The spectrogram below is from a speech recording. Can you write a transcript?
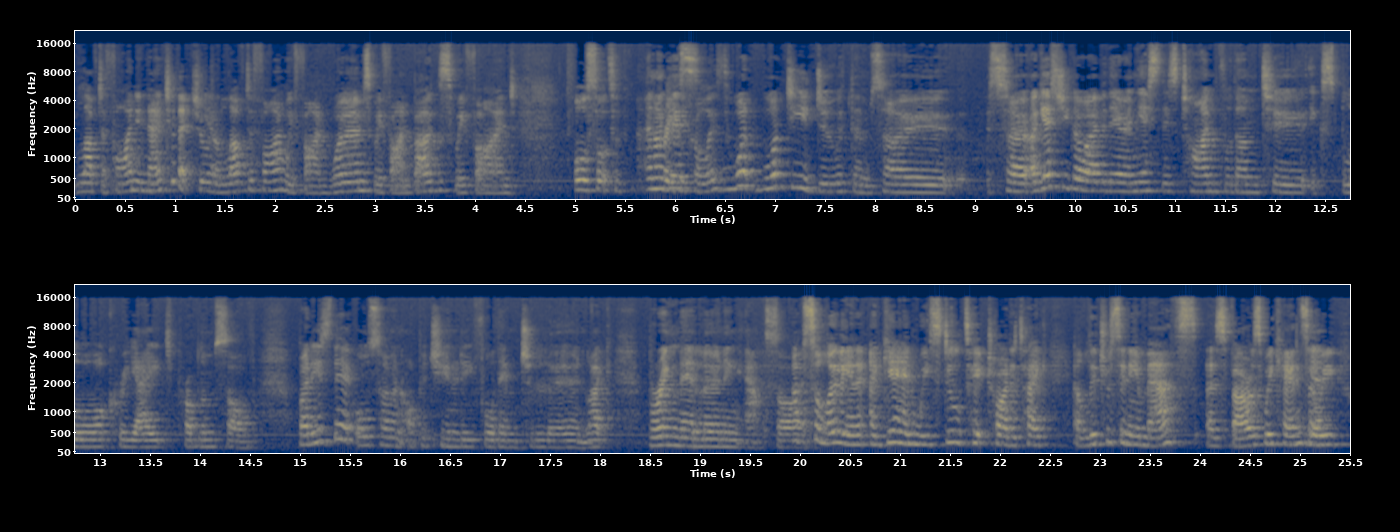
love to find in nature that children love to find. We find worms, we find bugs, we find all sorts of And I guess crawlies. what what do you do with them? So so I guess you go over there, and yes, there's time for them to explore, create, problem solve. But is there also an opportunity for them to learn, like bring their learning outside? Absolutely, and again, we still t- try to take our literacy and maths as far as we can. So Yeah. we,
